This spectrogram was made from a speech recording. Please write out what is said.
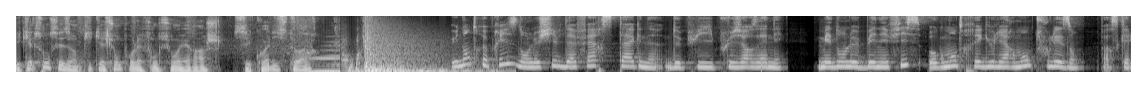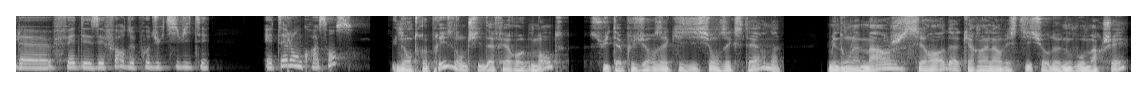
Et quelles sont ses implications pour la fonction RH C'est quoi l'histoire? Une entreprise dont le chiffre d'affaires stagne depuis plusieurs années, mais dont le bénéfice augmente régulièrement tous les ans, parce qu'elle euh, fait des efforts de productivité. Est-elle en croissance? Une entreprise dont le chiffre d'affaires augmente suite à plusieurs acquisitions externes, mais dont la marge s'érode car elle investit sur de nouveaux marchés,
